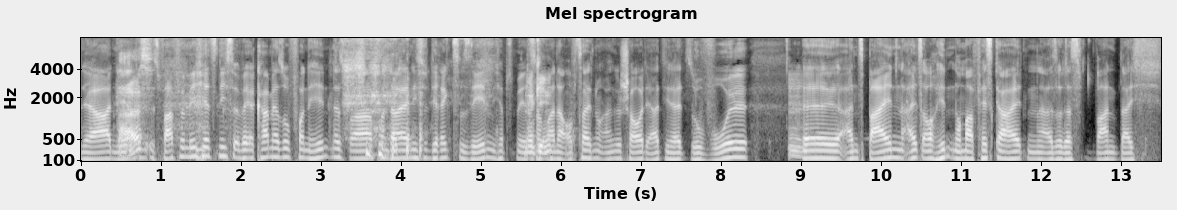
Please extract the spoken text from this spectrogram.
ja, nee, Was? es war für mich jetzt nicht so, er kam ja so von hinten, es war von daher nicht so direkt zu sehen. Ich habe es mir jetzt Okay. nochmal in der Aufzeichnung angeschaut. Er hat ihn halt sowohl. Mhm. äh, ans Bein als auch hinten nochmal festgehalten. Also das waren gleich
